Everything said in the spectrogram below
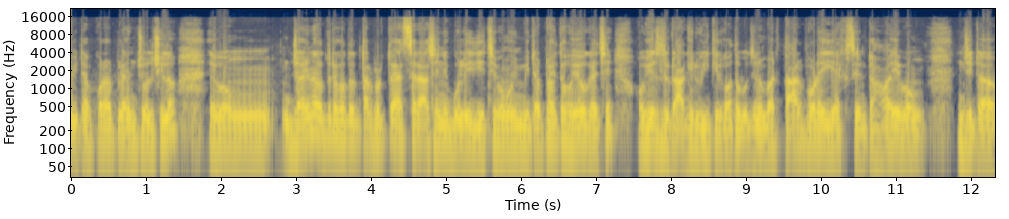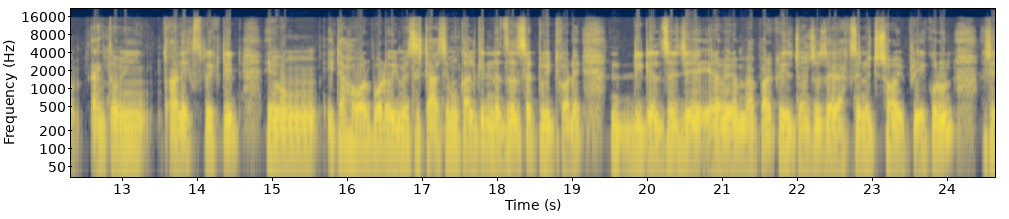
মিট আপ করার প্ল্যান চলছিল। এবং জানি না অতটা কত, তারপর তো অ্যাস্টার আসেনি বলেই দিয়েছে এবং ওই মিট আপটা হয়তো হয়েও গেছে। অবভিয়াসলি ওটা আগের উইকের কথা বলছিলাম বাট তারপরে এই অ্যাক্সিডেন্টটা হয় এবং যেটা একদমই আনএক্সপেক্টেড এবং এটা হওয়ার পরে ওই মেসেজটা আসে এবং কালকে নজল স্যার টুইট করে ডিটেলসে যে এরম এরম ব্যাপার ক্রিস জনসের অ্যাক্সিডেন্ট হচ্ছে, সবাই প্রে করুন, সে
